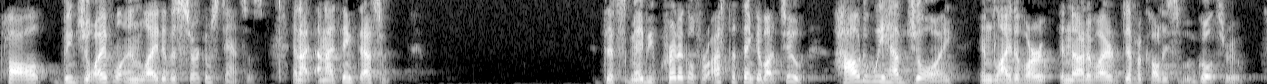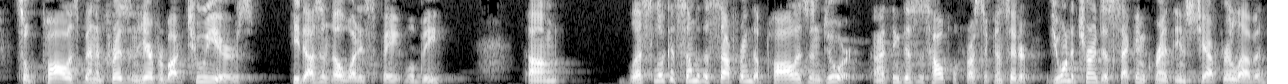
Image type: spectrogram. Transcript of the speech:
Paul be joyful in light of his circumstances? And I, and I think that's, that's maybe critical for us to think about too. How do we have joy in light of our, in light of our difficulties we go through? So Paul has been in prison here for about two years. He doesn't know what his fate will be. Um, let's look at some of the suffering that Paul has endured. And I think this is helpful for us to consider. If you want to turn to 2 Corinthians chapter 11,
